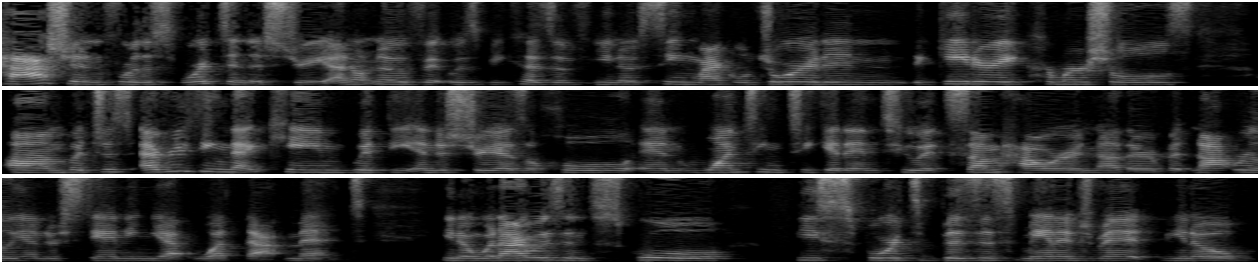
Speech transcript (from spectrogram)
passion for the sports industry. I don't know if it was because of you know seeing Michael Jordan, the Gatorade commercials, um, but just everything that came with the industry as a whole, and wanting to get into it somehow or another, but not really understanding yet what that meant. You know, when I was in school, these sports business management, you know,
